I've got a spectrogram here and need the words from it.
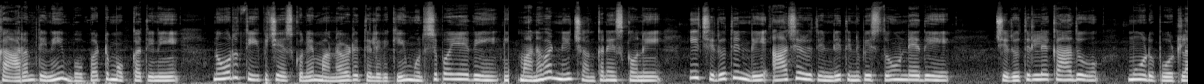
కారం తిని బొబ్బట్టు ముక్క తిని నోరు తీపి చేసుకునే మనవడి తెలివికి మురిసిపోయేది. మనవడిని చంకనేసుకొని ఈ చిరుతిండి ఆ చిరుతిండి తినిపిస్తూ ఉండేది. చిరుతిళ్ళే కాదు మూడు పూట్ల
